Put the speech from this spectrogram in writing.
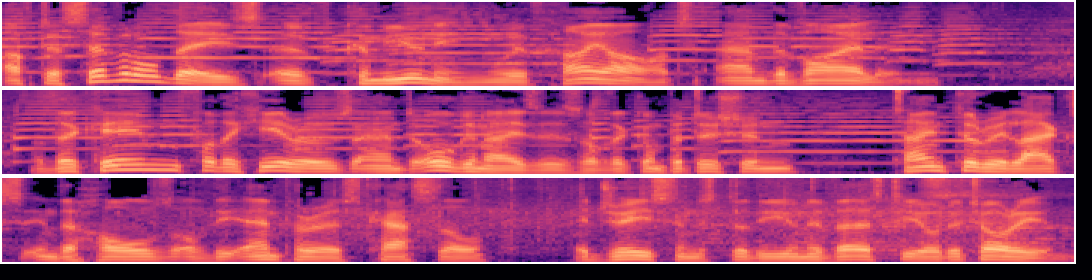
After several days of communing with high art and the violin, there came for the heroes and organizers of the competition time to relax in the halls of the Emperor's Castle adjacent to the University Auditorium.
